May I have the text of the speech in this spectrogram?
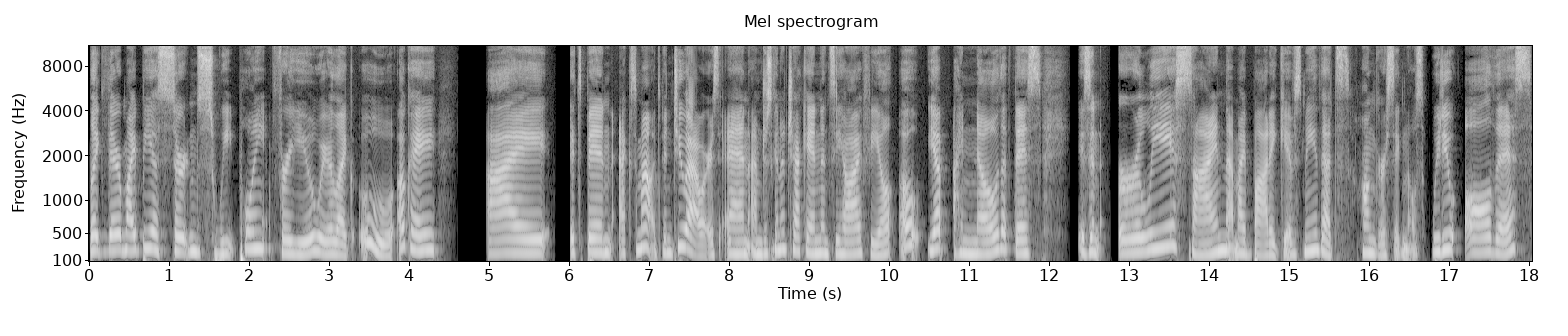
like there might be a certain sweet point for you where you're like, ooh, okay, I, it's been X amount, it's been two hours, and I'm just gonna check in and see how I feel. Oh, yep, I know that this is an early sign that my body gives me that's hunger signals. We do all this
